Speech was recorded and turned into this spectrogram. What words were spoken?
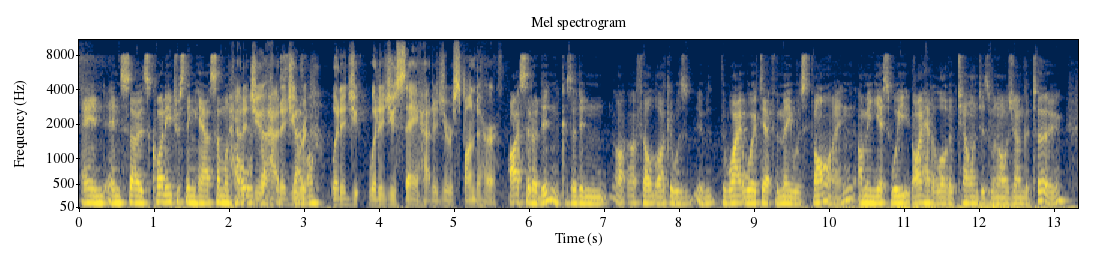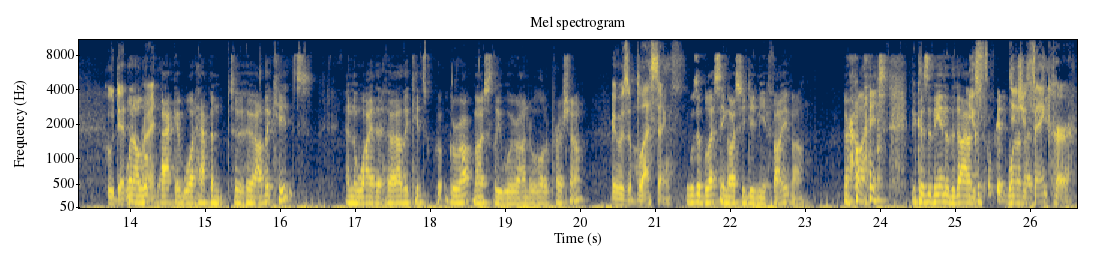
And and so it's quite interesting how someone How did you? How did you? re- What did you? What did you say? How did you respond to her? I said I didn't because I didn't. I, I felt like it was, it was the way it worked out for me was fine. I mean, yes, we I had a lot of challenges when I was younger too. Who didn't? when I look right? back at what happened to her other kids and the way that her other kids grew up, mostly were under a lot of pressure. It was a blessing. It was a blessing. I actually did me a favour, right? Because at the end of the day, I You, could look at one did you thank her?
